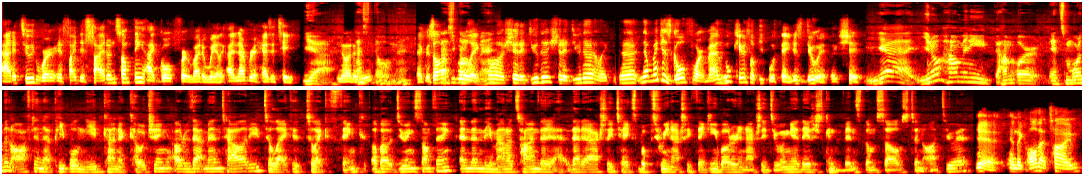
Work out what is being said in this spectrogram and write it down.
attitude. Where if I decide on something, I go for it right away. Like I never hesitate. Yeah, you know what I mean? Dope, man. Because a lot That's of people dope, are like, man. "Oh, should I do this? Should I do that?" Like, uh, no, man, just go for it, man. Who cares what people think? Just do it. Like shit. Yeah, you know how many, how, or it's more than often that people need kind of coaching out of that mentality to like to like think about doing something, and then the amount of time that it that it actually takes between actually thinking about it and actually doing it, they just convince themselves to not do it. Yeah, and like all that time,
